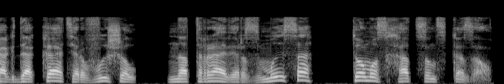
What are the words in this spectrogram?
Когда катер вышел на траверс мыса, Томас Хадсон сказал,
